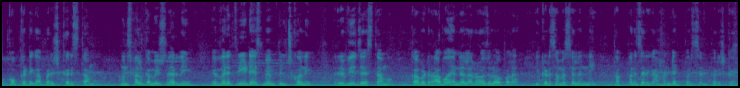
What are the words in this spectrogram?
ఒక్కొక్కటిగా పరిష్కరిస్తాము. మున్సిపల్ కమిషనర్ని ఎవ్రీ త్రీ డేస్ మేము పిలుచుకొని రివ్యూ చేస్తాము. కాబట్టి రాబోయే నెల రోజుల లోపల ఇక్కడ సమస్యలన్నీ తప్పనిసరిగా హండ్రెడ్ పర్సెంట్ పరిష్కారం.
